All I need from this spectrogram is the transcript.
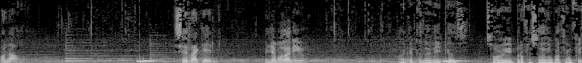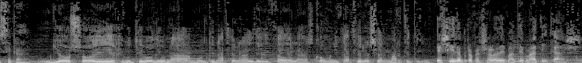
Hola. Soy Raquel. Me llamo Darío. ¿A qué te dedicas? Soy profesor de educación física. Yo soy ejecutivo de una multinacional dedicada a las comunicaciones y al marketing. He sido profesora de matemáticas.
